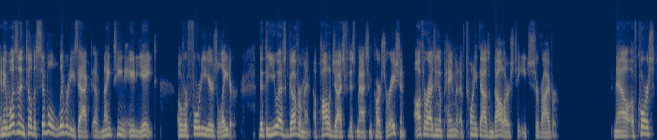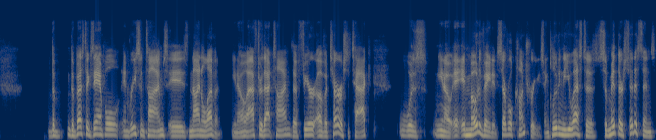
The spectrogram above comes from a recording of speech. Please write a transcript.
And it wasn't until the Civil Liberties Act of 1988, over 40 years later, that the US government apologized for this mass incarceration, authorizing a payment of $20,000 to each survivor. Now, of course, the the best example in recent times is 9/11. You know, after that time, the fear of a terrorist attack was, you know, it, it motivated several countries, including the US, to submit their citizens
